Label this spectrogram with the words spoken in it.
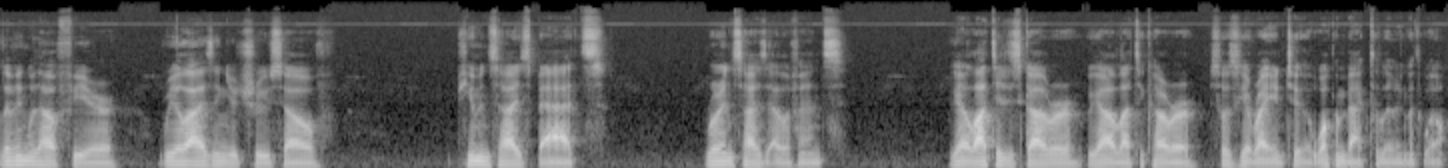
living without fear, realizing your true self, human sized bats, rodent sized elephants. We got a lot to discover, we got a lot to cover, so let's get right into it. Welcome back to Living with Will.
